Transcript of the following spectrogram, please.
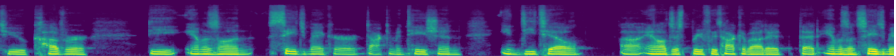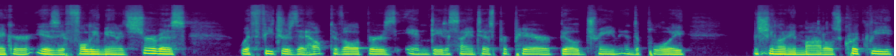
to cover the Amazon SageMaker documentation in detail. Uh, and I'll just briefly talk about it that Amazon SageMaker is a fully managed service with features that help developers and data scientists prepare, build, train, and deploy machine learning models quickly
